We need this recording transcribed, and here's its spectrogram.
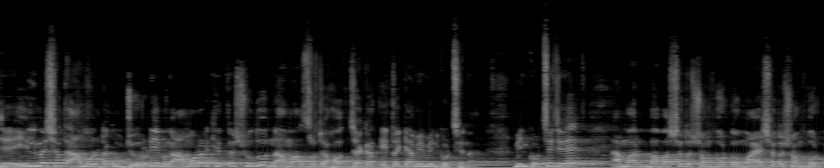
যে ইলমের সাথে আমলটা খুব জরুরি এবং আমলের ক্ষেত্রে শুধু নামাজ, রোজা, হজ, জাকাত এটাকে আমি মিন করছি না। মিন করছি যে আমার বাবার সাথে সম্পর্ক, মায়ের সাথে সম্পর্ক,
